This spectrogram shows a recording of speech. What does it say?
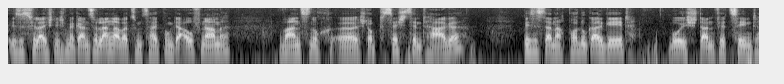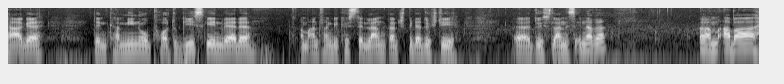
ist es vielleicht nicht mehr ganz so lange, aber zum Zeitpunkt der Aufnahme waren es noch, äh, ich glaube, 16 Tage, bis es dann nach Portugal geht, wo ich dann für 10 Tage den Camino Portugies gehen werde. Am Anfang die Küste entlang, dann später durch die, äh, durchs Landesinnere. Ähm, aber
